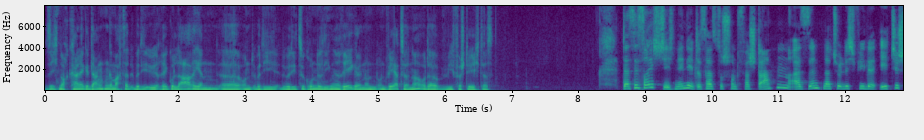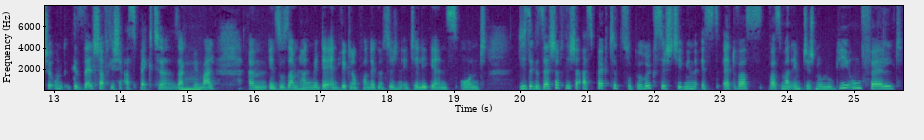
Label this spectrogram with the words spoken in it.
sich noch keine Gedanken gemacht hat über die Regularien äh, und über die, über die zugrunde liegenden Regeln und, und Werte, ne? Oder wie verstehe ich das? Das ist richtig. Nee, nee, das hast du schon verstanden. Es sind natürlich viele ethische und gesellschaftliche Aspekte, sagen mhm. wir mal, ähm, in Zusammenhang mit der Entwicklung von der künstlichen Intelligenz. Und diese gesellschaftliche Aspekte zu berücksichtigen, ist etwas, was man im Technologieumfeld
